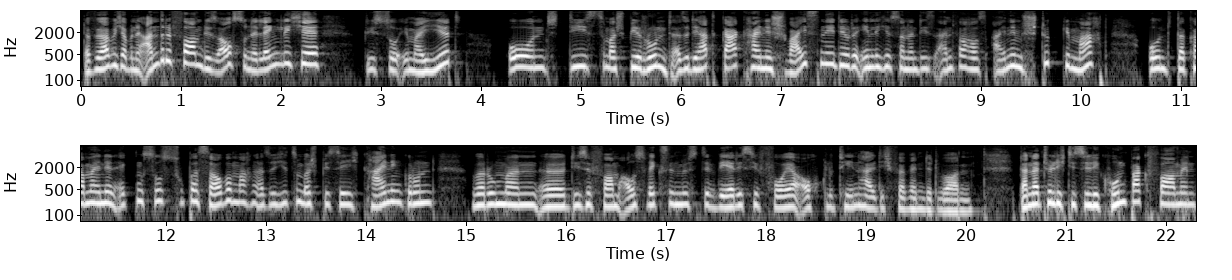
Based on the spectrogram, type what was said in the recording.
Dafür habe ich aber eine andere Form, die ist auch so eine längliche, die ist so emailliert und die ist zum Beispiel rund. Also die hat gar keine Schweißnähte oder ähnliches, sondern die ist einfach aus einem Stück gemacht und da kann man in den Ecken so super sauber machen. Also hier zum Beispiel sehe ich keinen Grund, warum man äh, diese Form auswechseln müsste, wäre sie vorher auch glutenhaltig verwendet worden. Dann natürlich die Silikonbackformen.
